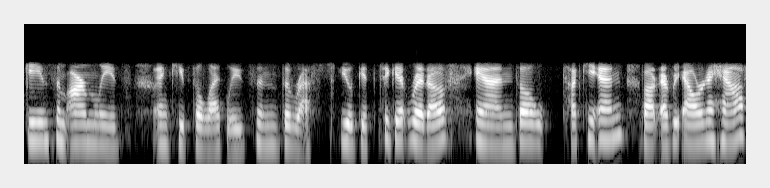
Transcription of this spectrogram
gain some arm leads and keep the leg leads, and the rest you'll get to get rid of. And they'll tuck you in about every hour and a half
